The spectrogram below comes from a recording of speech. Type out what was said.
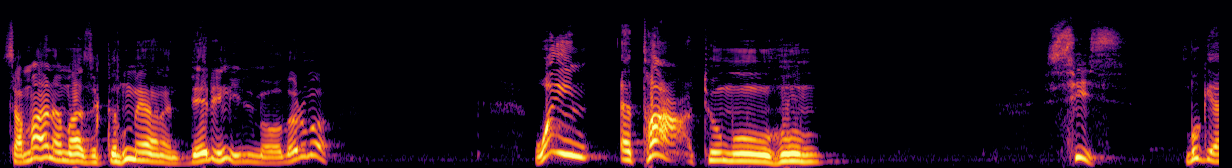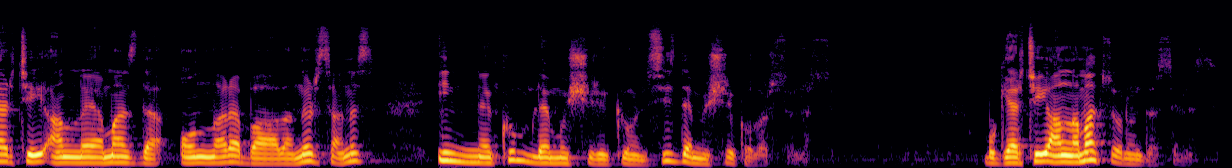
Sama namazı kılmayanın derin ilmi olur mu? وَاِنْ اَطَعْتُمُوهُمْ Siz bu gerçeği anlayamaz da onlara bağlanırsanız innekum le müşrikun. Siz de müşrik olursunuz. Bu gerçeği anlamak zorundasınız.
